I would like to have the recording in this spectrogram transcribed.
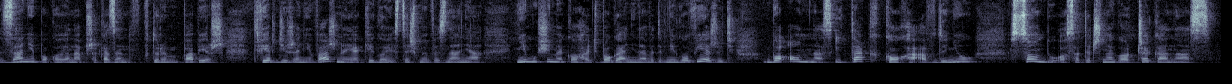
zaniepokojona przekazem, w którym papież twierdzi, że nieważne jakiego jesteśmy wyznania, nie musimy kochać Boga ani nawet w niego wierzyć, bo on nas i tak kocha, a w dniu sądu ostatecznego czeka nas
